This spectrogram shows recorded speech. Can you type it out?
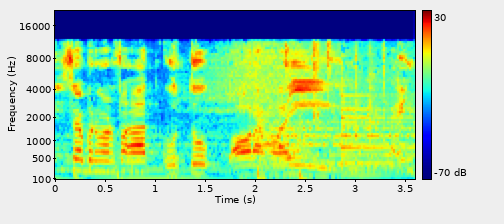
bisa bermanfaat untuk orang lain. Thank you.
